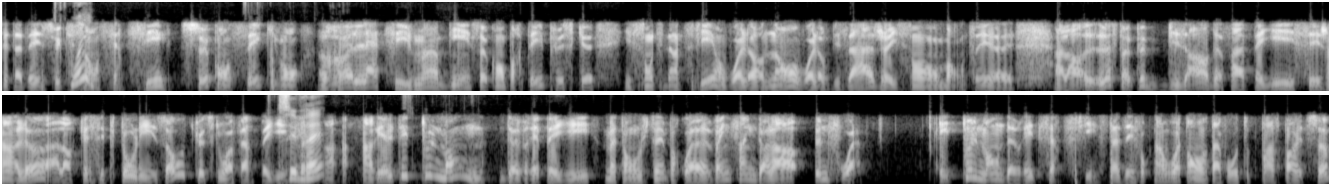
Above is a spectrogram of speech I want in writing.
c'est-à-dire ceux qui sont certifiés, ceux qu'on sait qui vont relativement bien se comporter puisqu'ils sont identifiés, on voit leur nom, on voit leur visage, ils sont bon, tu sais. euh, alors là, c'est un peu bizarre de faire payer ces gens-là alors que c'est plutôt les autres que tu dois faire payer. C'est vrai. En, en réalité, tout le monde devrait payer, mettons, je dis n'importe quoi, 25 dollars une fois. Et tout le monde devrait être certifié. C'est-à-dire, il faut que tu envoies ton, ta photo de passeport et tout ça.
